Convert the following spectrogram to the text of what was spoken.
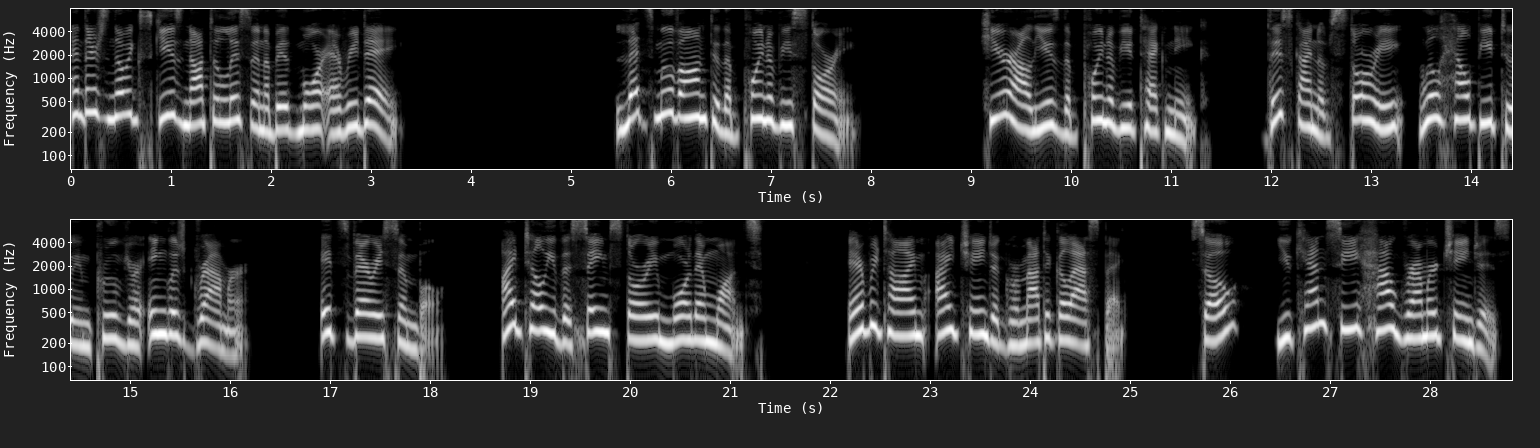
and there's no excuse not to listen a bit more every day. Let's move on to the point of view story. Here I'll use the point of view technique. This kind of story will help you to improve your English grammar. It's very simple. I tell you the same story more than once. Every time I change a grammatical aspect. So, you can see how grammar changes,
